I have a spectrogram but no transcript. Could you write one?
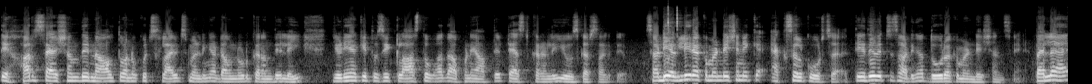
ਤੇ ਹਰ ਸੈਸ਼ਨ ਦੇ ਨਾਲ ਤੁਹਾਨੂੰ ਕੁਝ ਸਲਾਈਡਸ ਮਿਲਣੀਆਂ ਡਾਊਨਲੋਡ ਕਰਨ ਦੇ ਲਈ, ਜਿਹੜੀਆਂ ਕਿ ਤੁਸੀਂ ਕਲਾਸ ਤੋਂ ਬਾਅਦ ਆਪਣੇ ਆਪ ਤੇ ਟੈਸਟ ਕਰਨ ਲਈ ਯੂਜ਼ ਕਰ ਸਕਦੇ ਹੋ। ਸਾਡੀ ਅਗਲੀ ਰეკਮੈਂਡੇਸ਼ਨ ਇੱਕ ਐਕਸਲ ਕੋਰਸ ਹੈ ਤੇ ਇਹਦੇ ਵਿੱਚ ਸਾਡੀਆਂ ਦੋ ਰეკਮੈਂਡੇਸ਼ਨਸ ਨੇ। ਪਹਿਲਾ ਹੈ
